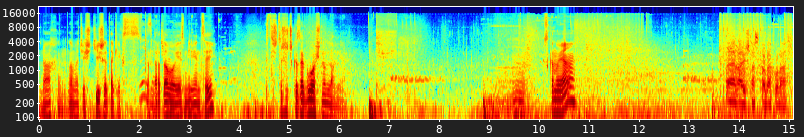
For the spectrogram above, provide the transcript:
Drachem, dobra, cię ściszę tak jak standardowo jest mniej więcej. Jesteś troszeczkę za głośno dla mnie. Mm, Skanuję? Lewa już na schodach u nas.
